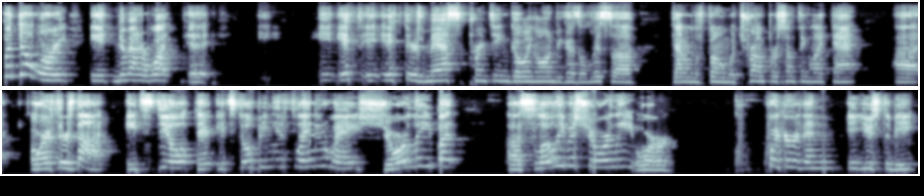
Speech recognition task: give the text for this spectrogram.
But don't worry, it no matter what, uh, if if there's mass printing going on because Alyssa got on the phone with Trump or something like that, uh, or if there's not, it's still it's still being inflated away, surely, but uh, slowly but surely, or qu- quicker than it used to be.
